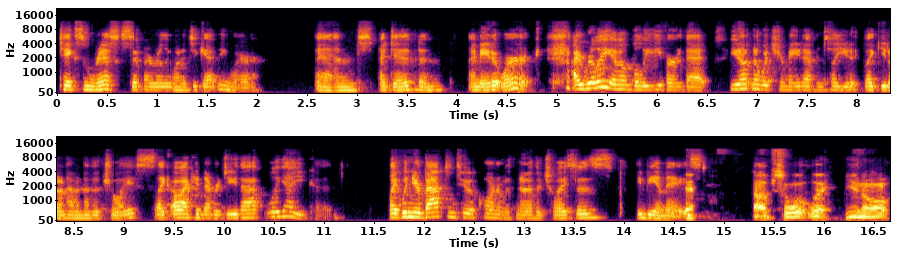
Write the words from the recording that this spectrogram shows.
take some risks if i really wanted to get anywhere and I did and I made it work. I really am a believer that you don't know what you're made of until you like you don't have another choice. Like, oh, I could never do that. Well, yeah, you could. Like when you're backed into a corner with no other choices, you'd be amazed. Yeah, absolutely. You know,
